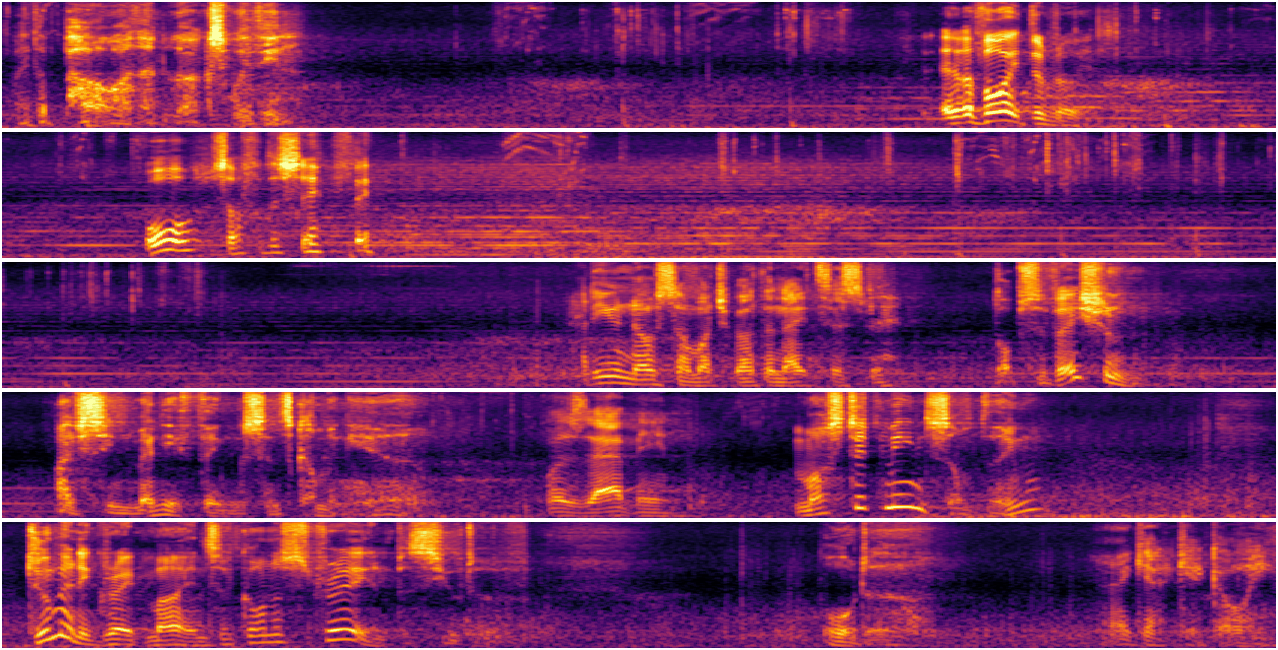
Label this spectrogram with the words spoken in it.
by the power that lurks within. Avoid the ruin, or suffer the same fate. Do you know so much about the Night Sister? Observation. I've seen many things since coming here. What does that mean? Must it mean something? Too many great minds have gone astray in pursuit of order. I gotta get going.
